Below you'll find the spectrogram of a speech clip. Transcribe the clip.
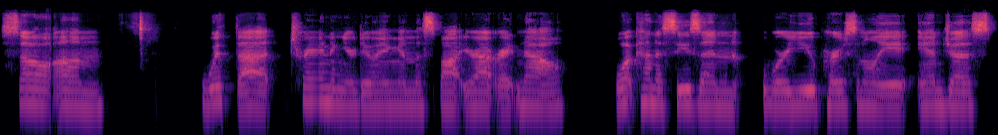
So, um, with that training you're doing in the spot you're at right now, what kind of season were you personally and just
